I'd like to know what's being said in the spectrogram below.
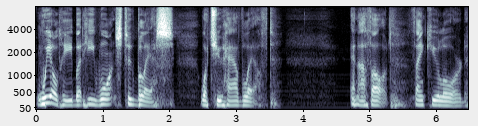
will He, but He wants to bless what you have left. And I thought, thank you, Lord.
